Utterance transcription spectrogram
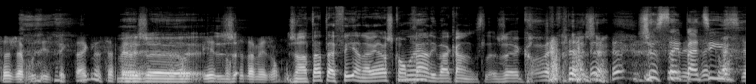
ça. J'avoue, des spectacles, ça fait je, de la maison. J'entends ta fille en arrière, je comprends les vacances. Là. Je, je, sympathise.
